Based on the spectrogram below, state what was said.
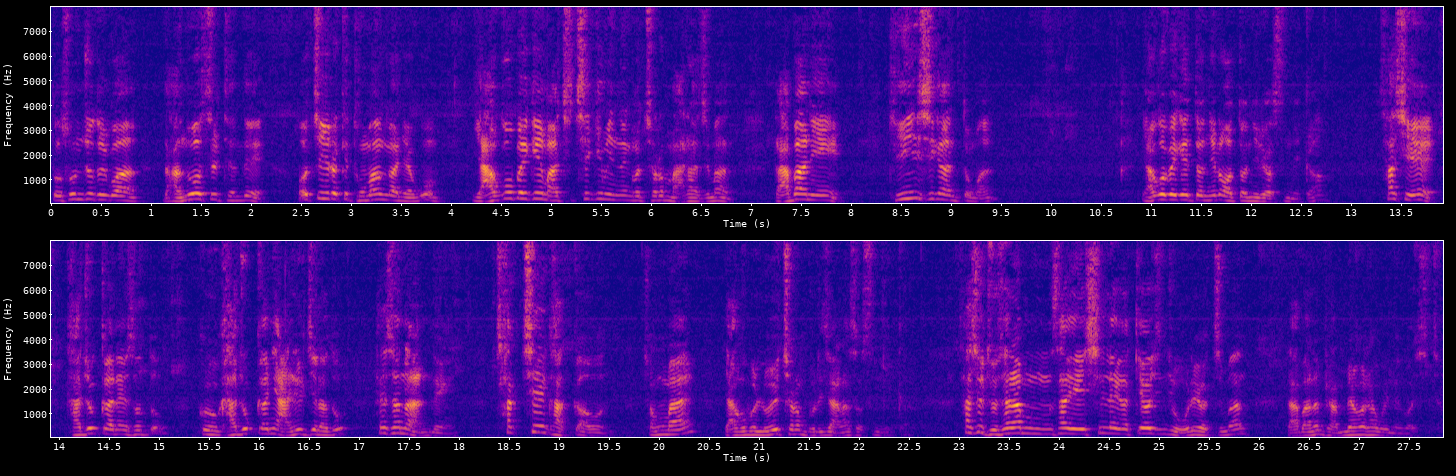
또 손주들과 나누었을 텐데 어찌 이렇게 도망가냐고 야곱에게 마치 책임 있는 것처럼 말하지만 라반이 긴 시간 동안 야곱에게 했던 일은 어떤 일이었습니까? 사실 가족 간에서도 그 가족 간이 아닐지라도 해서는 안 돼. 착취에 가까운 정말 야곱을 노예처럼 부리지 않았었습니까? 사실 두 사람 사이의 신뢰가 깨어진 지 오래였지만 라반은 변명을 하고 있는 것이죠.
